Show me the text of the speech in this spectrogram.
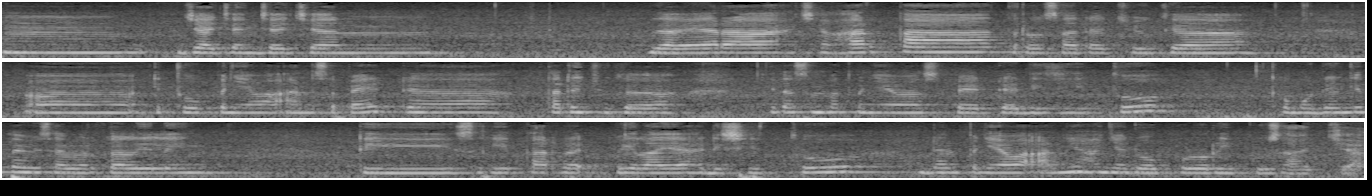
hmm, jajan-jajan daerah Jakarta terus ada juga uh, itu penyewaan sepeda tadi juga kita sempat menyewa sepeda di situ kemudian kita bisa berkeliling di sekitar wilayah di situ dan penyewaannya hanya 20.000 saja.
